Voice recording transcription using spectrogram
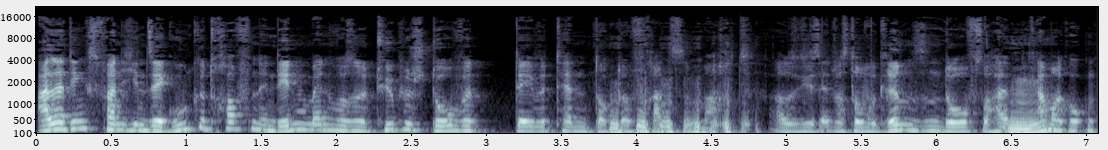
Allerdings fand ich ihn sehr gut getroffen in den Momenten, wo so eine typisch doofe David Tennant Dr. Fratze macht. Also dieses etwas doofe Grinsen, doof, so halb in die Kamera gucken.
